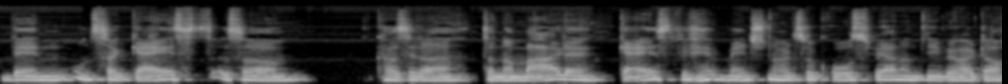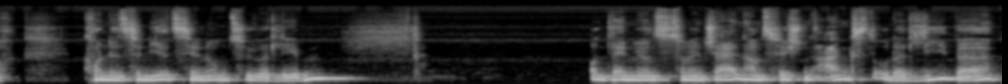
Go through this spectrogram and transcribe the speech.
wenn unser Geist, also quasi der, der normale Geist, wie wir Menschen halt so groß werden und wie wir halt auch konditioniert sind, um zu überleben. Und wenn wir uns zum Entscheiden haben zwischen Angst oder Liebe,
